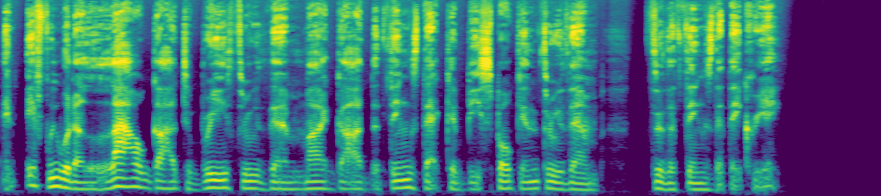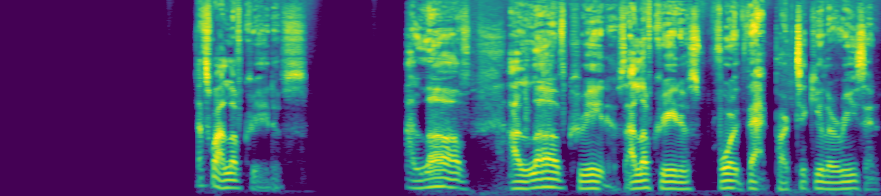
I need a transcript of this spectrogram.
And if we would allow God to breathe through them, my God, the things that could be spoken through them through the things that they create. That's why I love creatives. I love, I love creatives. I love creatives for that particular reason.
